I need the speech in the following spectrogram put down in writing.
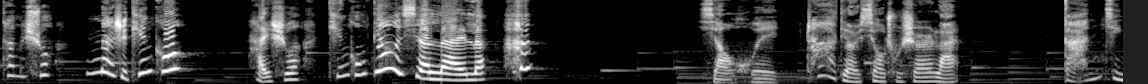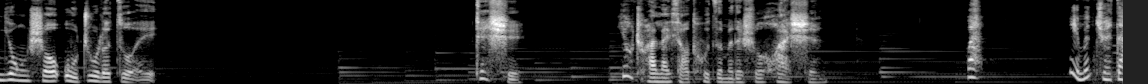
他们说。那是天空，还说天空掉下来了，哈！小慧差点笑出声来，赶紧用手捂住了嘴。这时，又传来小兔子们的说话声：“喂，你们觉得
